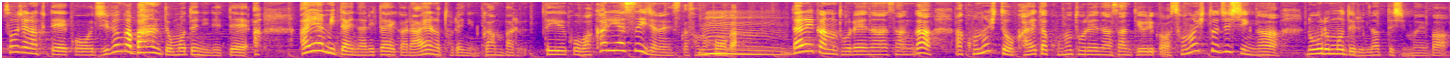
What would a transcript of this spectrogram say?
そうじゃなくてこう自分がバーンって表に出てああやみたいになりたいからあやのトレーニング頑張るっていうこう分かりやすいじゃないですかその方が。うん誰かのトレーナーさんがあこの人を変えたこのトレーナーさんっていうよりかはその人自身がロールモデルになってしまえば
